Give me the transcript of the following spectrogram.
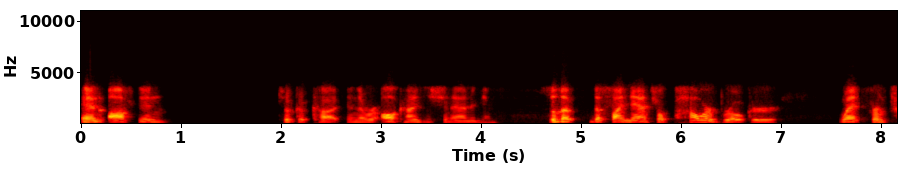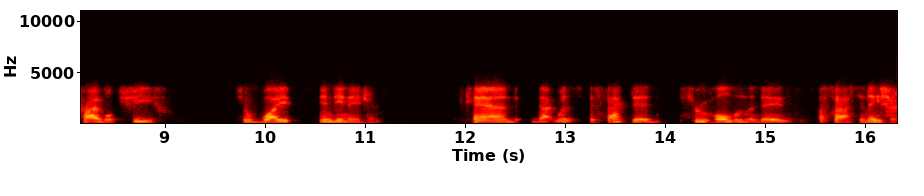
and often took a cut, and there were all kinds of shenanigans. So the, the financial power broker went from tribal chief to white Indian agent. And that was effected through Hole in the Day's assassination.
